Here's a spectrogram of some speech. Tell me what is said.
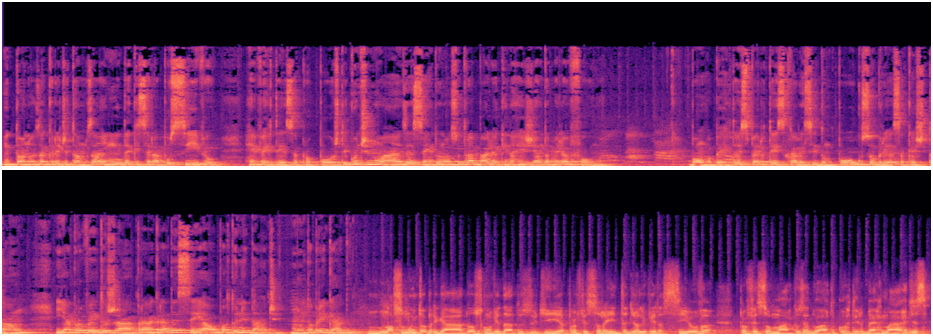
Então, nós acreditamos ainda que será possível reverter essa proposta e continuar exercendo o nosso trabalho aqui na região da melhor forma. Bom, Roberto, eu espero ter esclarecido um pouco sobre essa questão e aproveito já para agradecer a oportunidade. Muito obrigado. Nosso muito obrigado aos convidados do dia, professora Ita de Oliveira Silva, professor Marcos Eduardo Cordeiro Bernardes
